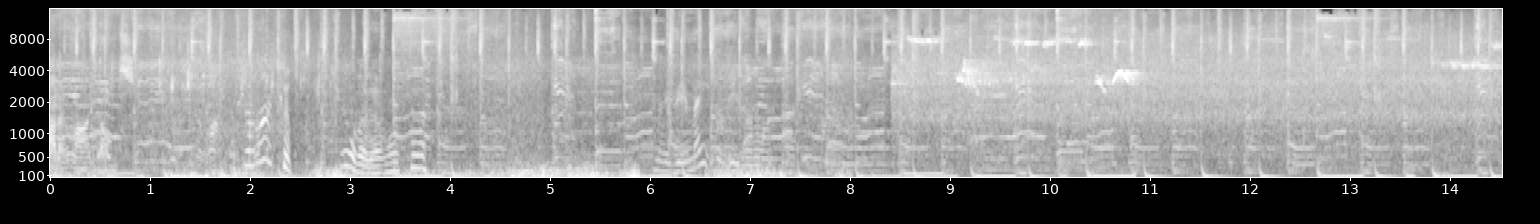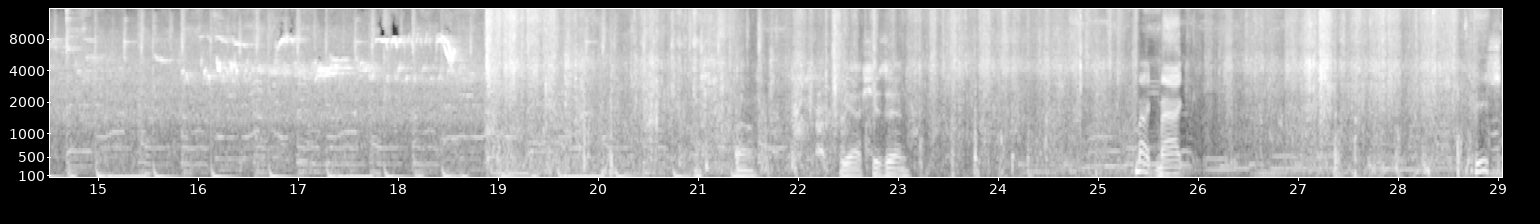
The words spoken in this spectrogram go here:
I don't like dogs. I don't like them. Well, they don't like her. Maybe a mate like that. Oh. Yeah, she's in. Mag Mag. She's,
